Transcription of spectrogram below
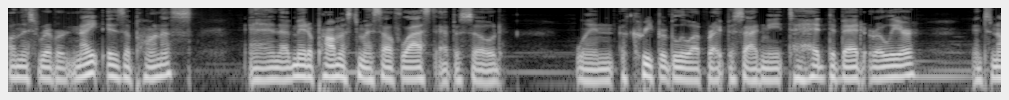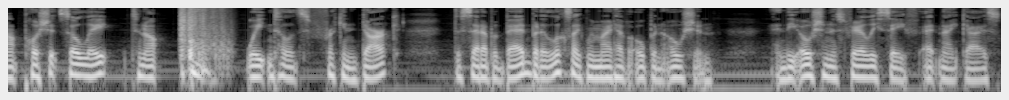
on this river. Night is upon us. And I've made a promise to myself last episode when a creeper blew up right beside me to head to bed earlier and to not push it so late, to not wait until it's freaking dark to set up a bed, but it looks like we might have open ocean. And the ocean is fairly safe at night, guys.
